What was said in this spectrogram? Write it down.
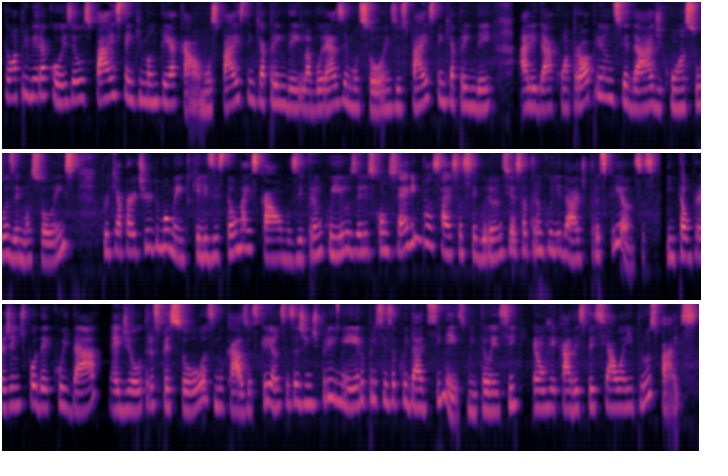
Então, a primeira coisa é os pais têm que manter a calma, os pais têm que aprender a elaborar as emoções, os pais têm que aprender a lidar com a própria ansiedade, com as suas emoções, porque a partir do momento que eles estão mais calmos e tranquilos, eles conseguem passar essa segurança e essa tranquilidade para as crianças. Então, para a gente poder cuidar né, de outras pessoas, no caso as crianças, a gente primeiro precisa cuidar de si mesmo. Então, esse é um recado especial aí para os pais.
